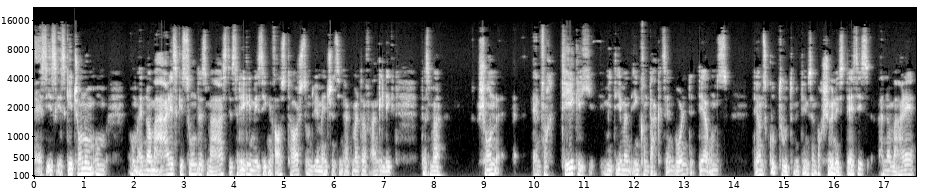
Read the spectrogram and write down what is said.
es ist, es geht schon um, um um ein normales, gesundes Maß des regelmäßigen Austauschs und wir Menschen sind halt mal darauf angelegt, dass wir schon einfach täglich mit jemandem in Kontakt sein wollen, der uns, der uns gut tut, mit dem es einfach schön ist. Das ist ein normales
